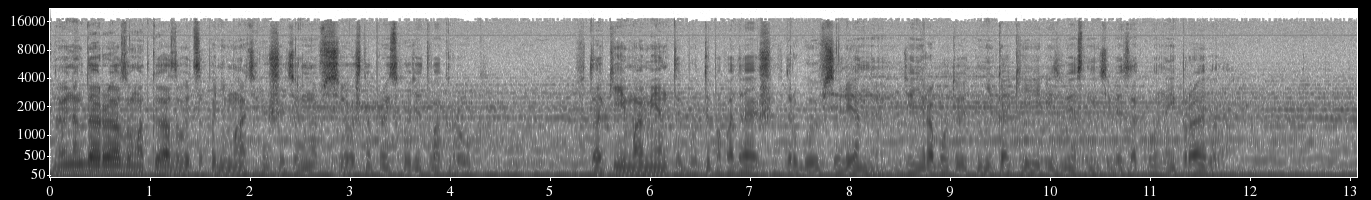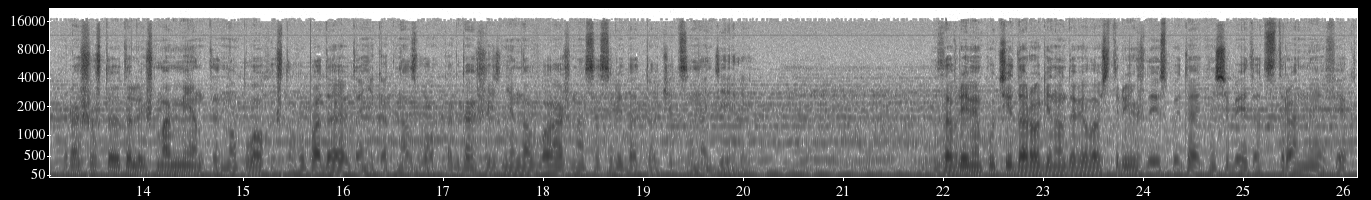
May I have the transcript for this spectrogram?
Но иногда разум отказывается понимать решительно все, что происходит вокруг – в такие моменты будто попадаешь в другую вселенную, где не работают никакие известные тебе законы и правила. Хорошо, что это лишь моменты, но плохо, что выпадают они как назло, когда жизненно важно сосредоточиться на деле. За время пути Дорогину довелось трижды испытать на себе этот странный эффект.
